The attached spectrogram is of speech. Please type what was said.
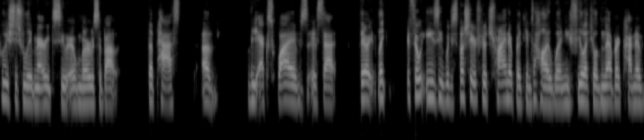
who she's really married to and learns about the past of the ex-wives is that they're like it's so easy, but especially if you're trying to break into Hollywood and you feel like you'll never kind of,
